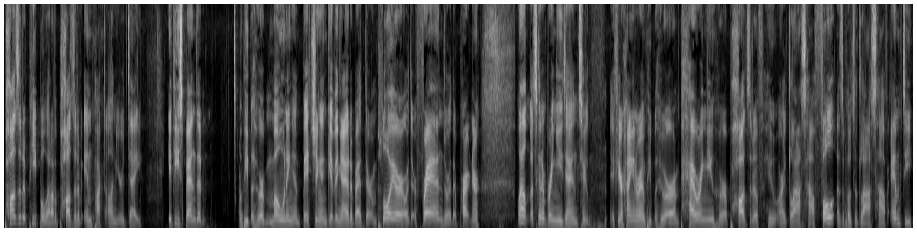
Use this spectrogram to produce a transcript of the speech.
positive people that have a positive impact on your day. If you spend it people who are moaning and bitching and giving out about their employer or their friend or their partner, well, that's going to bring you down too. If you're hanging around people who are empowering you, who are positive, who are glass half full as opposed to glass half empty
